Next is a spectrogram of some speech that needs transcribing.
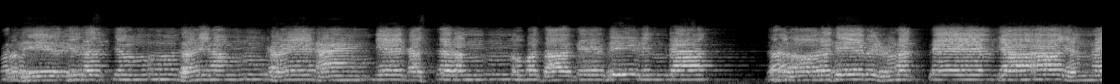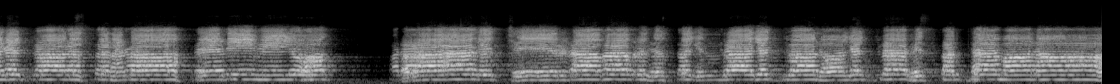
पदीर्हिरस्यम् धनिनम् गणेनान्येकश्चरन्नुपसाकेभिरिन्द्र। धनोरथे विषुणक्ते व्यायन्नयज्वालस्तनकाः प्रेतीमेयोः परागच्छेर्णावृजस्त इन्द्रायज्वानो यज्वाभिस्पर्धमानाः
